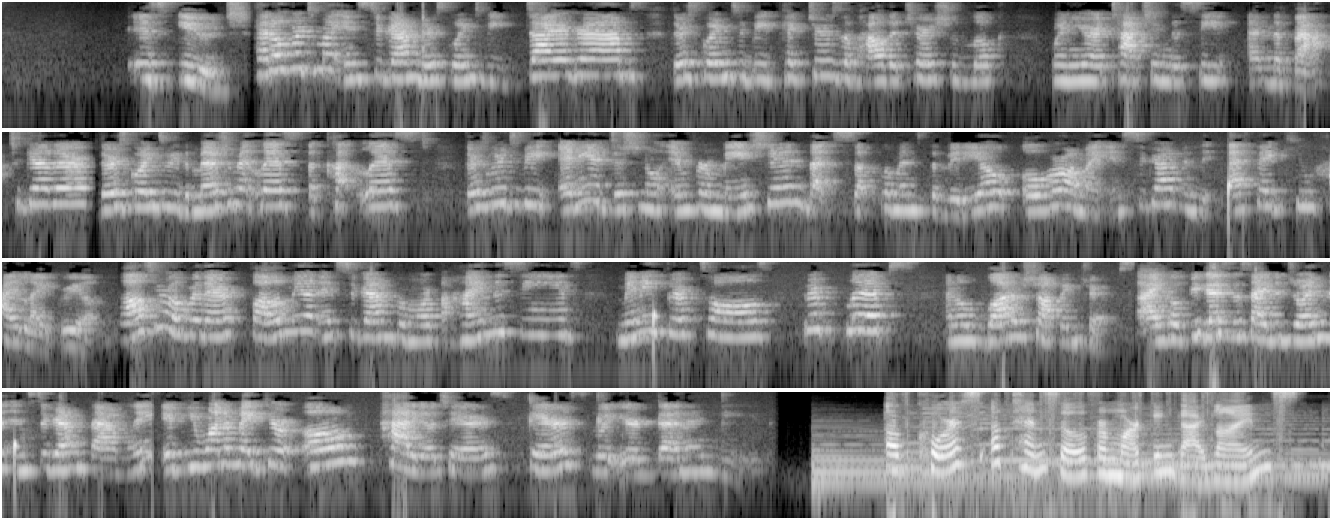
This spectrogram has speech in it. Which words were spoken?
is huge. Head over to my Instagram. There's going to be diagrams. There's going to be pictures of how the chair should look when you're attaching the seat and the back together. There's going to be the measurement list, the cut list. There's going to be any additional information that supplements the video over on my Instagram in the FAQ highlight reel. Whilst you're over there, follow me on Instagram for more behind the scenes, mini thrift hauls, thrift flips, and a lot of shopping trips. I hope you guys decide to join the Instagram family. If you want to make your own patio chairs, here's what you're gonna need. Of course, a pencil for marking guidelines,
